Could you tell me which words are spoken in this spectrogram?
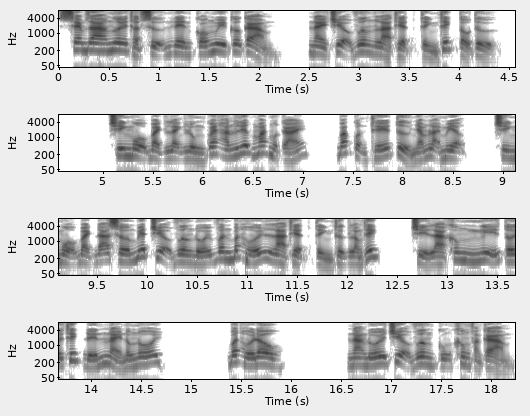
xem ra ngươi thật sự nên có nguy cơ cảm, này triệu vương là thiệt tình thích tẩu tử. Trình mộ bạch lạnh lùng quét hắn liếc mắt một cái, bác quận thế tử nhắm lại miệng, trình mộ bạch đã sớm biết triệu vương đối vân bất hối là thiệt tình thực lòng thích, chỉ là không nghĩ tới thích đến này nông nỗi. Bất hối đâu? Nàng đối triệu vương cũng không phản cảm.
